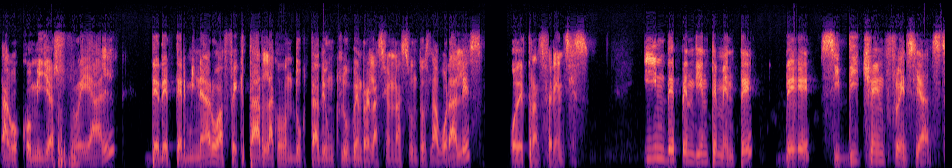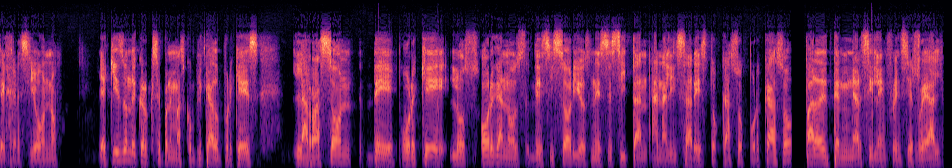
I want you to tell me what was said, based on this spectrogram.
hago comillas, real de determinar o afectar la conducta de un club en relación a asuntos laborales o de transferencias, independientemente de si dicha influencia se ejerció o no. Y aquí es donde creo que se pone más complicado, porque es la razón de por qué los órganos decisorios necesitan analizar esto caso por caso para determinar si la influencia es real,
